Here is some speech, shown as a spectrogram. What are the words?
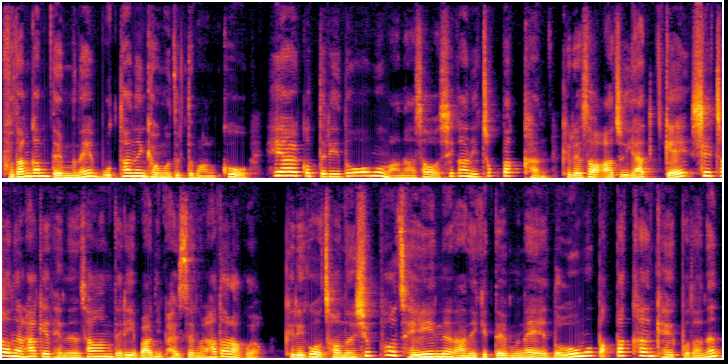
부담감 때문에 못하는 경우들도 많고, 해야 할 것들이 너무 많아서 시간이 촉박한 그래서 아주 얕게 실천을 하게 되는 상황들이 많이 발생을 하더라고요. 그리고 저는 슈퍼 제이는 아니기 때문에 너무 빡빡한 계획보다는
